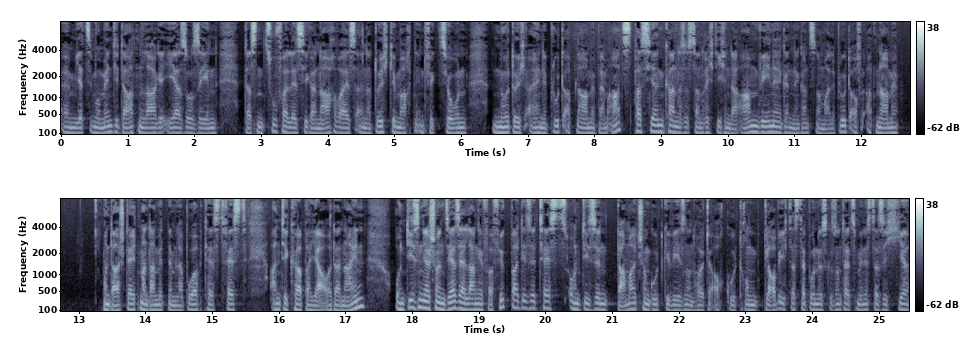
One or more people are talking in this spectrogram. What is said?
ähm, jetzt im Moment die Datenlage eher so sehen, dass ein zuverlässiger Nachweis einer durchgemachten Infektion nur durch eine Blutabnahme beim Arzt passieren kann. Das ist dann richtig in der Armvene, eine ganz normale Blutabnahme. Und da stellt man dann mit einem Labortest fest, Antikörper ja oder nein. Und die sind ja schon sehr, sehr lange verfügbar, diese Tests, und die sind damals schon gut gewesen und heute auch gut. Darum glaube ich, dass der Bundesgesundheitsminister sich hier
